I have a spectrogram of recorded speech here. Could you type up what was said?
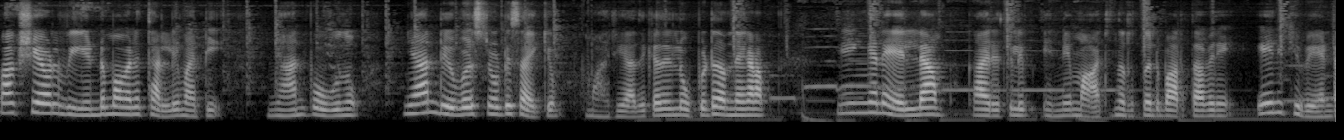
പക്ഷേ അവൾ വീണ്ടും അവനെ തള്ളി മാറ്റി. ഞാൻ പോകുന്നു. ഞാൻ റിവേഴ്സ് നോട്ടീസ് അയക്കും. മര്യാദയ്ക്ക് അതിൽ ഒപ്പിട്ട് തന്നേക്കണം. ഇങ്ങനെ എല്ലാം കാര്യത്തിലും എന്നെ മാറ്റി നിർത്തുന്ന ഒരു ഭർത്താവിനെ എനിക്ക് വേണ്ട.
